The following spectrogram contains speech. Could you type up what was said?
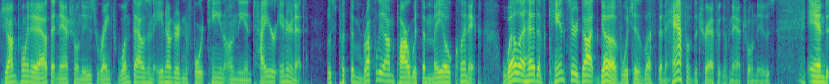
John pointed out that Natural News ranked 1,814 on the entire internet. This put them roughly on par with the Mayo Clinic, well ahead of cancer.gov, which has less than half of the traffic of natural news, and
